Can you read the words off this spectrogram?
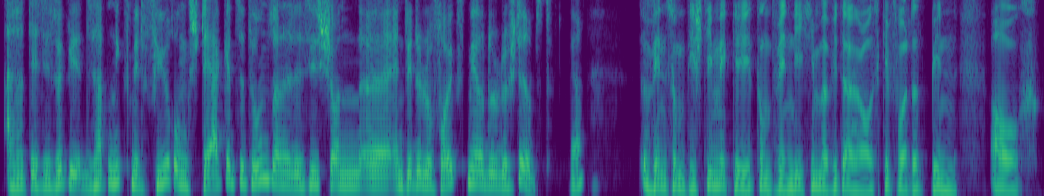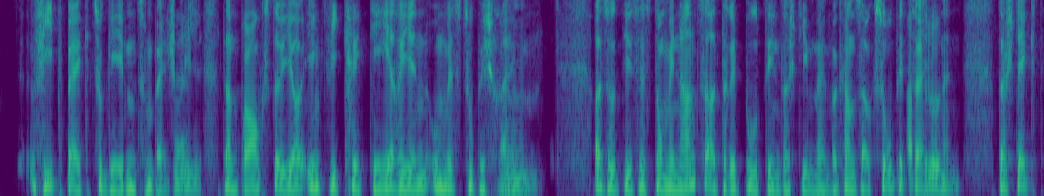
also das ist wirklich, das hat nichts mit Führungsstärke zu tun, sondern das ist schon, äh, entweder du folgst mir oder du stirbst. Ja? Wenn es um die Stimme geht und wenn ich immer wieder herausgefordert bin, auch Feedback zu geben zum Beispiel, ja. dann brauchst du ja irgendwie Kriterien, um es zu beschreiben. Mhm. Also dieses Dominanzattribut in der Stimme, man kann es auch so bezeichnen. Absolut. Da steckt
